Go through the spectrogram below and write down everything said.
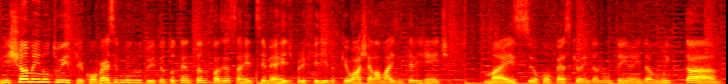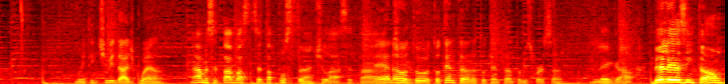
Me chamem no Twitter, conversem comigo no Twitter. Eu tô tentando fazer essa rede ser minha rede preferida, porque eu acho ela mais inteligente. Mas eu confesso que eu ainda não tenho ainda muita muita intimidade com ela. Ah, mas você tá, você tá postante lá, você tá. É, ativo. não, eu tô, tô tentando, eu tô tentando, tô me esforçando. Legal. Beleza, então.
